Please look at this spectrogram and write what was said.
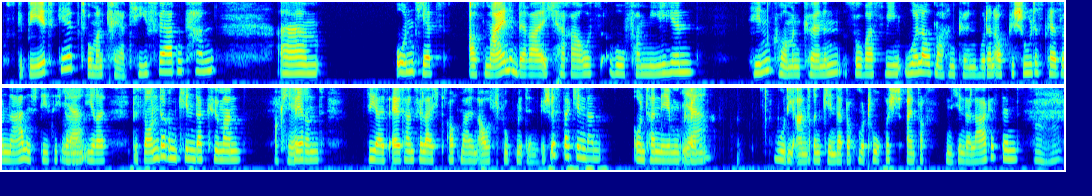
wo es Gebet gibt, wo man kreativ werden kann. Ähm, und jetzt aus meinem Bereich heraus, wo Familien hinkommen können, sowas wie einen Urlaub machen können, wo dann auch geschultes Personal ist, die sich dann Ja. um ihre besonderen Kinder kümmern, okay. während sie als Eltern vielleicht auch mal einen Ausflug mit den Geschwisterkindern unternehmen können, wo die anderen Kinder doch motorisch einfach nicht in der Lage sind. Mhm.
